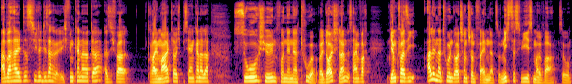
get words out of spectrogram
Aber halt, das ist wieder die Sache. Ich finde Kanada, also ich war dreimal, glaube ich, bisher in Kanada, so schön von der Natur. Weil Deutschland ist einfach, wir haben quasi alle Natur in Deutschland schon verändert. So nichts ist, wie es mal war. So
